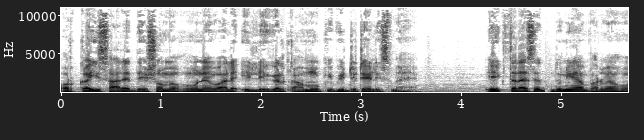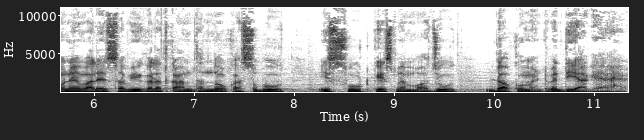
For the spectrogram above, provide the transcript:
और कई सारे देशों में होने वाले इलीगल कामों की भी डिटेल इसमें है। एक तरह से दुनिया भर में होने वाले सभी गलत काम धंधों का सबूत इस सूटकेस में मौजूद डॉक्यूमेंट में दिया गया है।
